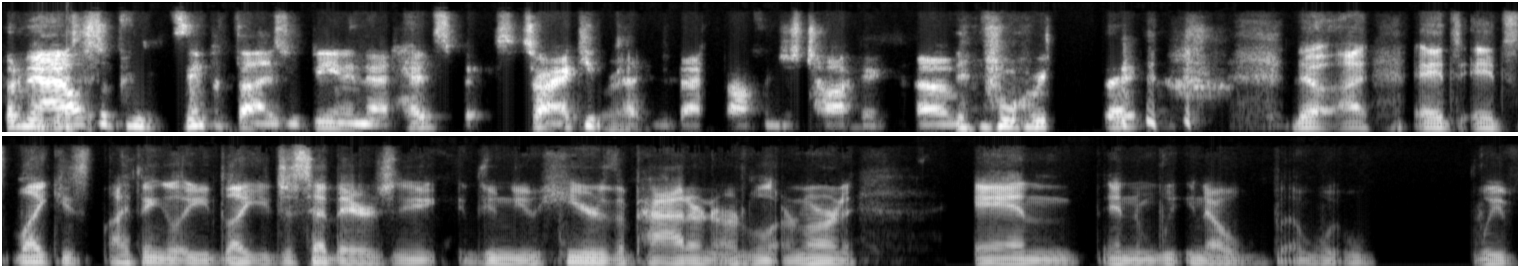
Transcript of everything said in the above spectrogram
But I mean, I I, also can sympathize with being in that headspace. Sorry, I keep Right. cutting you back off and just talking. Um, No, I it's it's like you I think like you, just said there's you, when you hear the pattern or, or learn it and and we, you know we've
